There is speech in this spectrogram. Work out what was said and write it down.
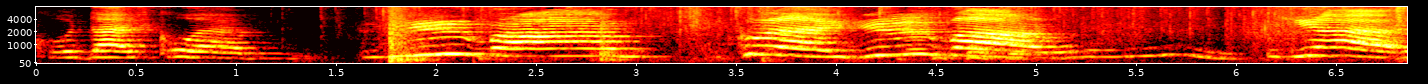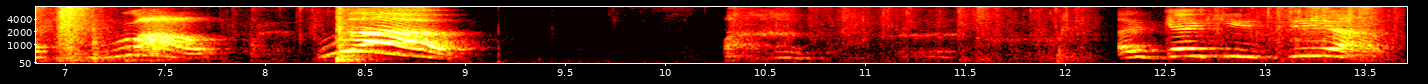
Cool, that's cool. You, you. Yes. Wow. Wow. I get you there.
